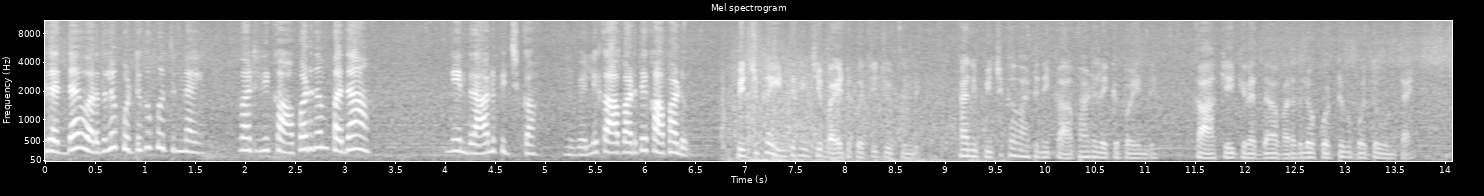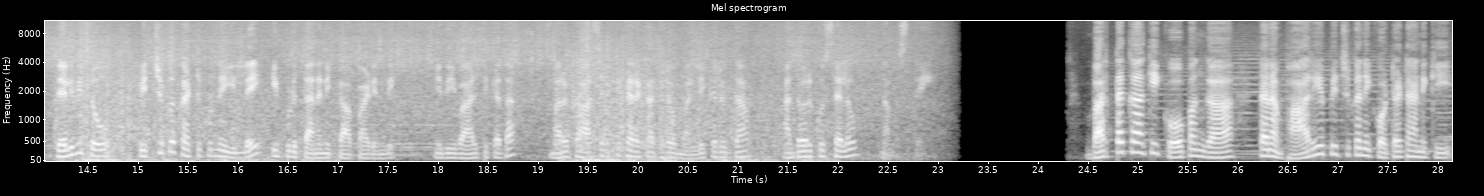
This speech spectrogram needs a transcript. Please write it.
గ్రద్ద వరదలో కొట్టుకుపోతున్నాయి. వాటిని కాపాడదాం పదా. నేను రాను పిచ్చుక. నువ్వు వెళ్ళి కాపాడితే కాపాడు. పిచ్చుక ఇంటి నుంచి బయటకొచ్చి చూసింది. కానీ పిచ్చుక వాటిని కాపాడలేకపోయింది. కాకి గ్రద్ద వరదలో కొట్టుకుపోతూ ఉంటాయి. తెలివితో పిచ్చుక కట్టుకున్న ఇల్లే ఇప్పుడు తనని కాపాడింది. ఇది వాళ్ళ కథ. మరొక ఆసక్తికర కథలో మళ్ళీ కలుద్దాం. అంతవరకు సెలవు. నమస్తే. భర్తకాకి కోపంగా తన భార్య పిచ్చుకని కొట్టటానికి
